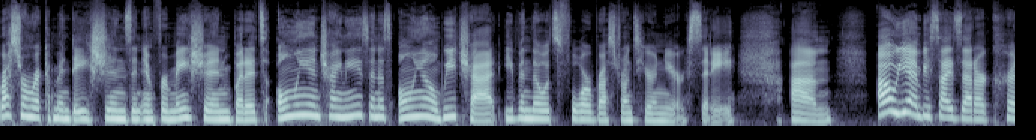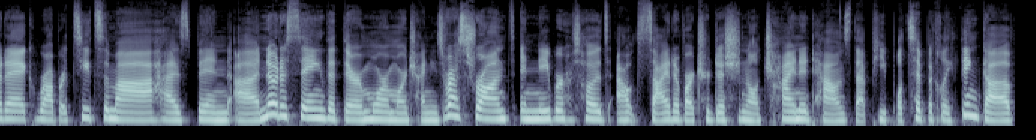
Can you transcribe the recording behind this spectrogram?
restaurant recommendations and information, but it's only in Chinese and it's only on WeChat, even though it's for restaurants here in New York City. Um, Oh, yeah. And besides that, our critic, Robert Sietsema, has been uh, noticing that there are more and more Chinese restaurants in neighborhoods outside of our traditional Chinatowns that people typically think of,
